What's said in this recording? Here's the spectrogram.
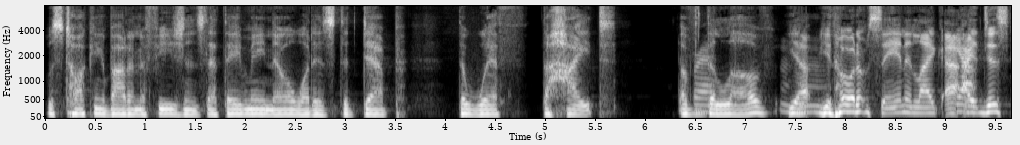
was talking about in Ephesians that they may know what is the depth, the width, the height of the love. Yeah, Mhm. you know what I'm saying? And like, I, I just,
